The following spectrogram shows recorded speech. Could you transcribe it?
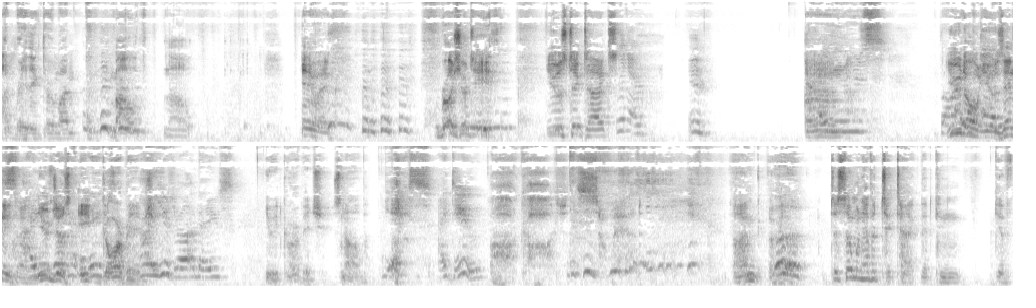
I'm breathing through my mouth. No. Anyway, brush your teeth. Use Tic Tacs. I use. You don't use eggs. anything. I You use just eat eggs. garbage. I use rotten eggs. you eat garbage, snob. Yes, I do. Oh gosh, this is so bad. I'm okay. Does someone have a Tic Tac that can give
